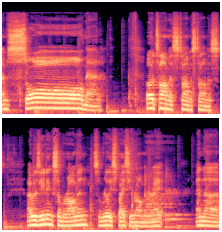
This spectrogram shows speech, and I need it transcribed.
I'm so mad. Oh, Thomas, Thomas, Thomas. I was eating some ramen, some really spicy ramen, right? And uh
